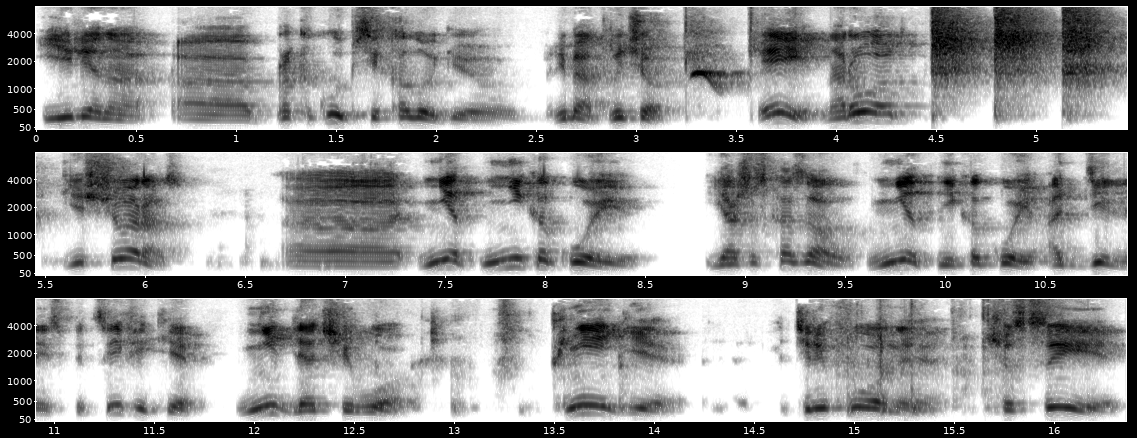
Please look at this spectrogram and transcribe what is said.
Елена, а про какую психологию? Ребят, вы что? Эй, народ! Еще раз. Нет никакой я же сказал, нет никакой отдельной специфики ни для чего. Книги, телефоны, часы,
